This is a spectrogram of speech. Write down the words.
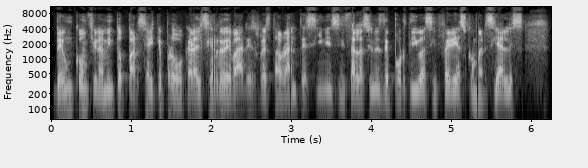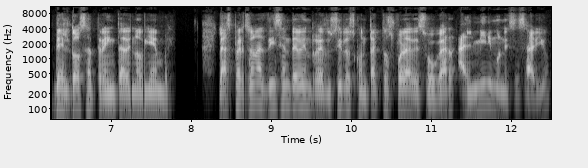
de un confinamiento parcial que provocará el cierre de bares, restaurantes, cines, instalaciones deportivas y ferias comerciales del 2 a 30 de noviembre. Las personas dicen deben reducir los contactos fuera de su hogar al mínimo necesario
